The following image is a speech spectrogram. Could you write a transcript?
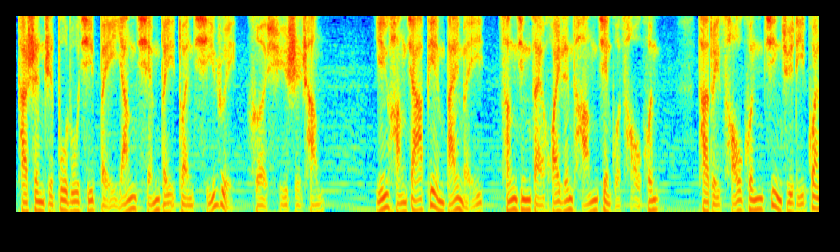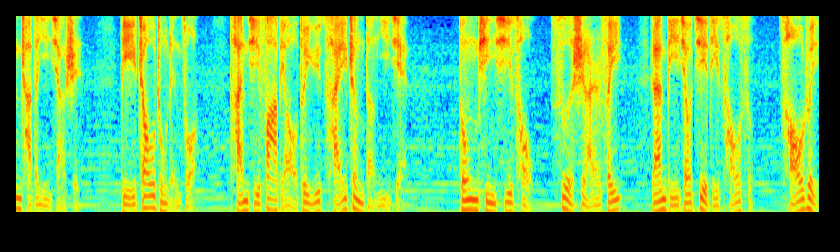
他甚至不如其北洋前辈段祺瑞和徐世昌。银行家卞白眉曾经在怀仁堂见过曹锟，他对曹锟近距离观察的印象是，比招众人坐，谈其发表对于财政等意见，东拼西凑，似是而非。然比较芥蒂曹四、曹睿。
